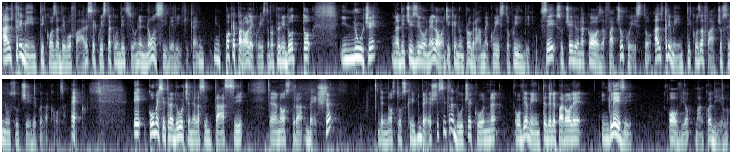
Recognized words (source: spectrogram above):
altrimenti cosa devo fare se questa condizione non si verifica? In, in poche parole è questo, proprio ridotto in nuce una decisione logica in un programma è questo, quindi se succede una cosa faccio questo, altrimenti cosa faccio se non succede quella cosa? Ecco, e come si traduce nella sintassi della nostra bash, del nostro script bash, si traduce con ovviamente delle parole inglesi, ovvio, manco a dirlo,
